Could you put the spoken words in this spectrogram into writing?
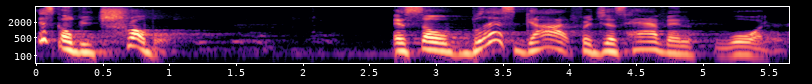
it's gonna be trouble. And so, bless God for just having water.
